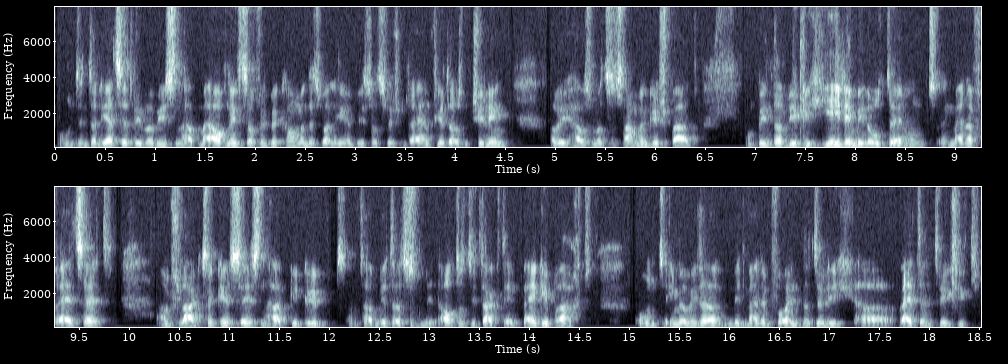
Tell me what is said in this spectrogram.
Und in der Lehrzeit, wie wir wissen, hat man auch nicht so viel bekommen. Das waren irgendwie so zwischen 3.000 und 4.000 Schilling. Aber ich habe es mir zusammengespart und bin dann wirklich jede Minute und in meiner Freizeit am Schlagzeug gesessen, habe geübt und habe mir das mit Autodidakt beigebracht und immer wieder mit meinem Freund natürlich äh, weiterentwickelt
